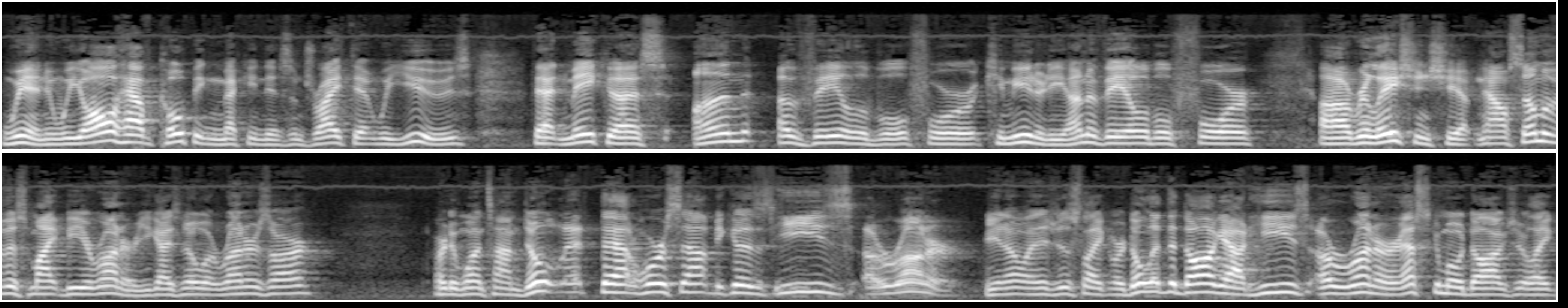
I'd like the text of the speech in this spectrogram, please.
win. And we all have coping mechanisms, right, that we use that make us unavailable for community, unavailable for uh, relationship. Now, some of us might be a runner. You guys know what runners are? Heard it one time, don't let that horse out because he's a runner. You know, and it's just like, or don't let the dog out. He's a runner. Eskimo dogs are like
